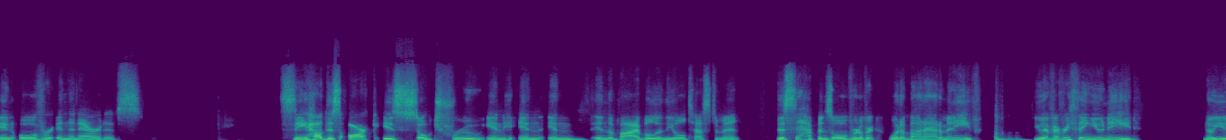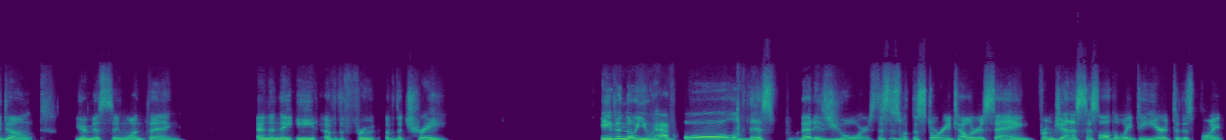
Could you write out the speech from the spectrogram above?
and over in the narratives. See how this arc is so true in in in in the Bible in the Old Testament? This happens over and over. What about Adam and Eve? You have everything you need. No, you don't. You're missing one thing. And then they eat of the fruit of the tree. Even though you have all of this that is yours, this is what the storyteller is saying from Genesis all the way to here, to this point.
